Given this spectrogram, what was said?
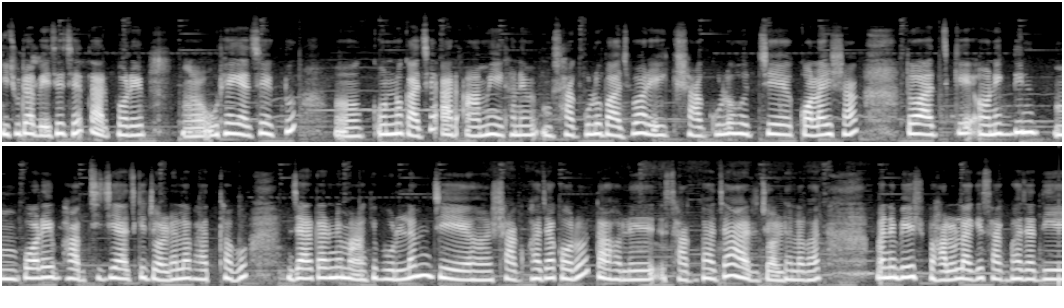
কিছুটা বেঁচেছে তারপরে উঠে গেছে একটু অন্য কাজে। আর আমি এখানে শাকগুলো বাছবো, আর এই শাকগুলো হচ্ছে কলাই শাক। তো আজকে অনেক দিন পরে ভাবছি যে আজকে জল ঢালা ভাত খাব। যার কারণে মাকে বললাম যে শাক ভাজা করো, তাহলে শাক ভাজা আর জল ঢালা ভাত। মানে বেশ ভালো লাগে শাক ভাজা দিয়ে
